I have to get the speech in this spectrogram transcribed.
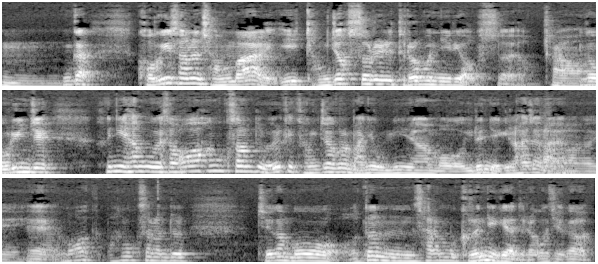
음. 그러니까 거기서는 정말 이 경적 소리를 들어본 일이 없어요. 아. 그러니까 우리 이제 흔히 한국에서 어, 한국 사람들 왜 이렇게 경적을 많이 울리냐 뭐 이런 얘기를 하잖아요. 아, 예. 예, 뭐 한국 사람들 제가 뭐 어떤 사람은 그런 얘기 하더라고. 제가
